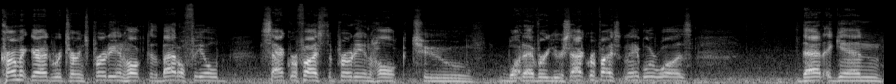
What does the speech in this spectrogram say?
Karmic Guide returns Protean Hulk to the battlefield. Sacrifice the Protean Hulk to whatever your sacrifice enabler was. That again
